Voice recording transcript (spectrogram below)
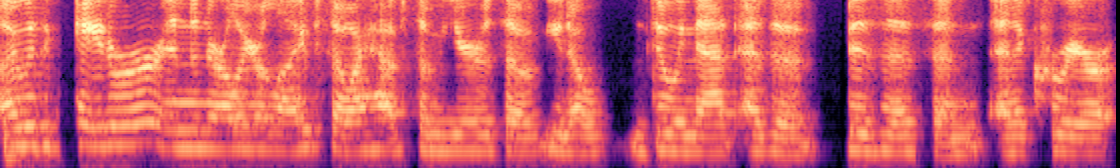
I was a caterer in an earlier life, so I have some years of, you know, doing that as a business and, and a career.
